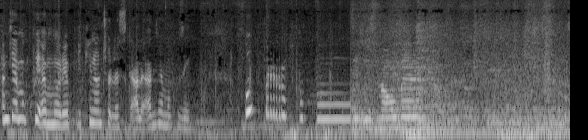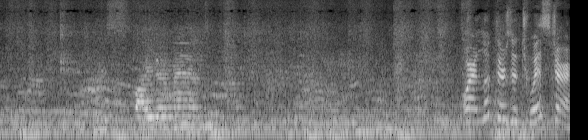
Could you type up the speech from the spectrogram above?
Andiamo qui, amore, perché non c'ho le scale. Andiamo così. This is Snowman. Spider-Man. Or look, there's a twister.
